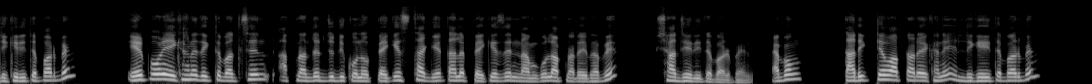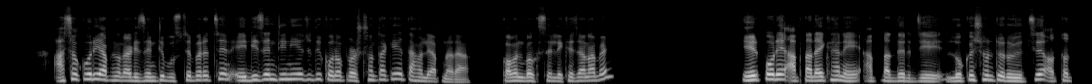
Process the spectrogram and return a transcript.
লিখে দিতে পারবেন। এরপরে এখানে দেখতে পাচ্ছেন আপনাদের যদি কোনো প্যাকেজ থাকে, তাহলে প্যাকেজের নামগুলো আপনারা এভাবে সাজিয়ে দিতে পারবেন এবং তারিখটাও আপনারা এখানে লিখে দিতে পারবেন। আশা করি আপনারা ডিজাইনটি বুঝতে পেরেছেন। এই ডিজাইনটি নিয়ে যদি কোনো প্রশ্ন থাকে, তাহলে আপনারা কমেন্ট বক্সে লিখে জানাবেন। এরপরে আপনারা এখানে আপনাদের যে লোকেশনটি রয়েছে, অর্থাৎ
